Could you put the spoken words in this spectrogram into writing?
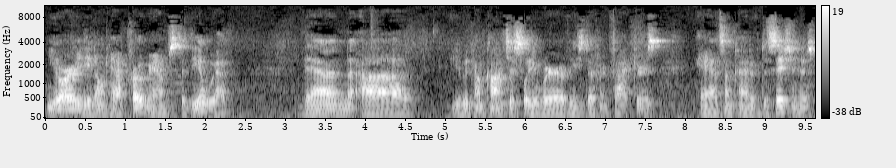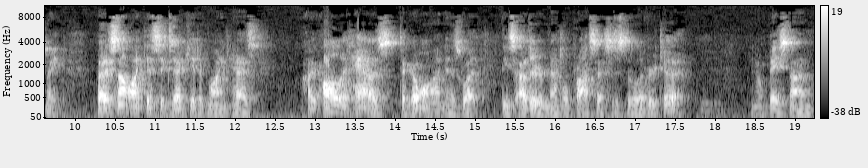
you already don't have programs to deal with, then uh, you become consciously aware of these different factors and some kind of decision is made. But it's not like this executive mind has, all it has to go on is what these other mental processes deliver to it. You know, based on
